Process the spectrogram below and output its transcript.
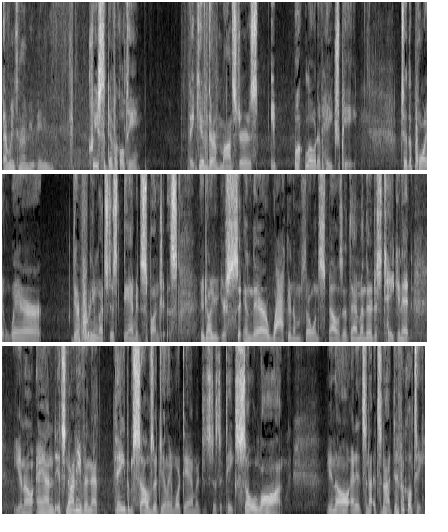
every time you increase the difficulty, they give their monsters a buttload of HP to the point where they're pretty much just damage sponges. You know, you're, sitting there whacking them, throwing spells at them, and they're just taking it. You know, and it's not even that they themselves are dealing more damage. It's just it takes so long. You know, and it's not it's not difficulty.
